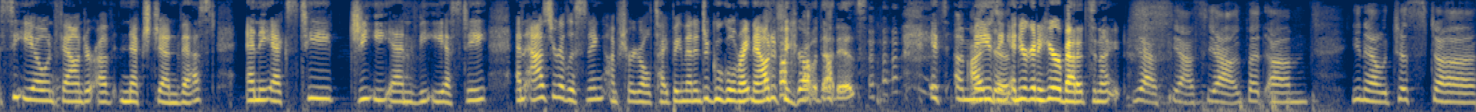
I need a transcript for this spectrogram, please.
CEO and founder of Next Gen Vest, N E X T G E N V E S T. And as you're listening, I'm sure you're all typing that into Google right now to figure out what that is. It's amazing, and you're going to hear about it tonight. Yes, yes, yeah. But um, you know, just uh,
